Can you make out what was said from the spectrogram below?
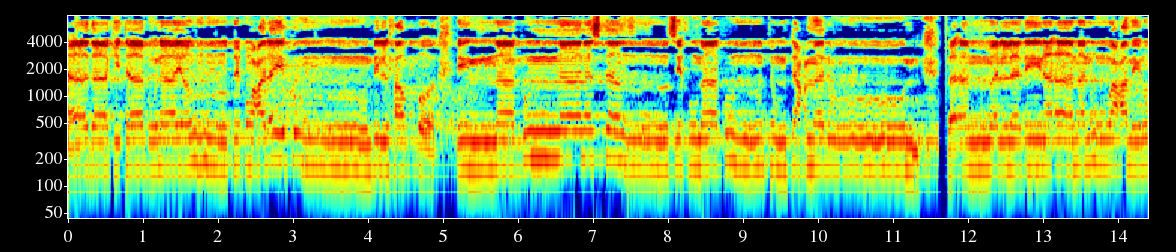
هذا كتابنا ينطق عليكم بالحق. إنا كنا نستنسخ ما كنتم تعملون. فأما الذين آمنوا وعملوا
